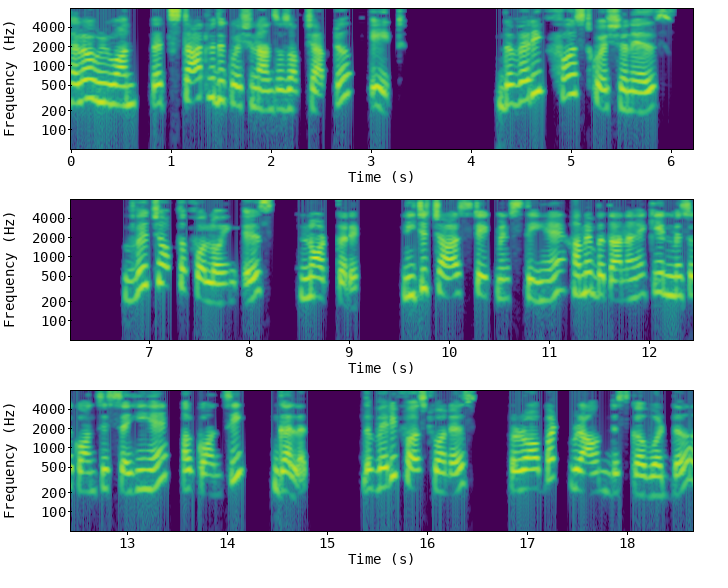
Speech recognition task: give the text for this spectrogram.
Hello everyone. Let's start with the question answers of chapter 8. The very first question is which of the following is not correct? नीचे चार स्टेटमेंट्स दी हैं. हमें बताना है कि इनमें से कौन सी सही है और कौन सी गलत. The very first one is Robert Brown discovered the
